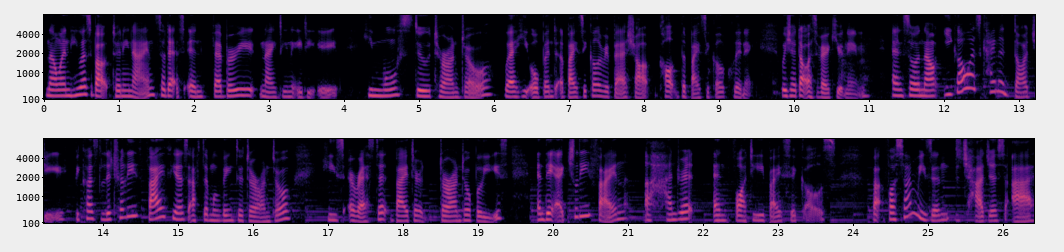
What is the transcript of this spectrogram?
Now, when he was about 29, so that's in February 1988, he moves to Toronto, where he opened a bicycle repair shop called the Bicycle Clinic, which I thought was a very cute name. And so now Igor was kind of dodgy because literally five years after moving to Toronto, he's arrested by Tor- Toronto police and they actually find 140 bicycles. But for some reason, the charges are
